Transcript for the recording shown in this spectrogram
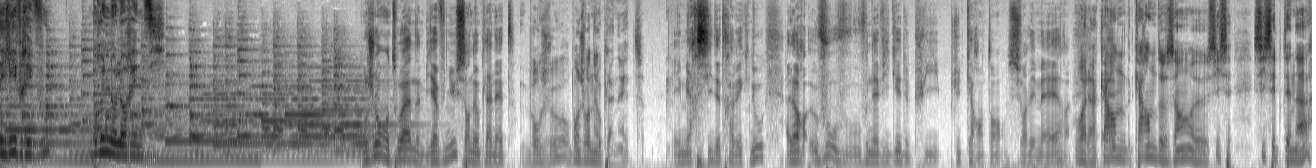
Délivrez-vous, Bruno Lorenzi. Bonjour Antoine, bienvenue sur Néoplanète. Bonjour, bonjour Néoplanète. Et merci d'être avec nous. Alors, vous, vous, naviguez depuis plus de 40 ans sur les mers. Voilà, 40, 42 ans, 6 euh, septennats.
